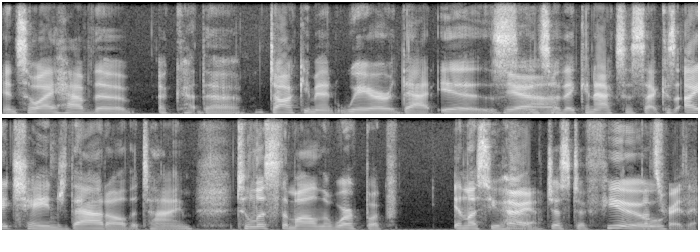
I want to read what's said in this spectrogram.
And so I have the, uh, the document where that is. Yeah. And so they can access that because I change that all the time to list them all in the workbook. Unless you have Oh, yeah. just a few, That's crazy.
